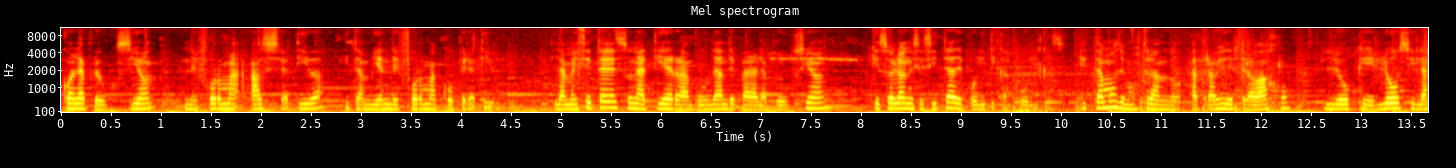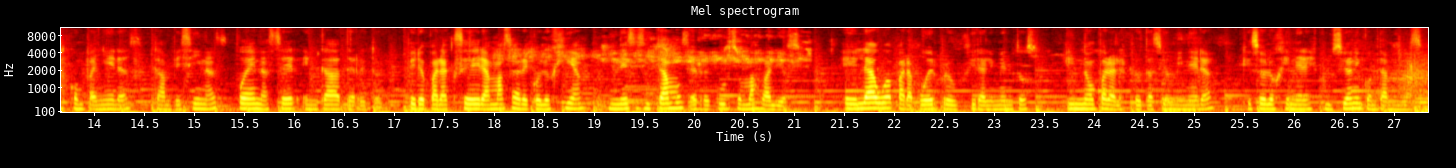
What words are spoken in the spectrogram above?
con la producción de forma asociativa y también de forma cooperativa. La meseta es una tierra abundante para la producción que solo necesita de políticas públicas. Estamos demostrando a través del trabajo lo que los y las compañeras campesinas pueden hacer en cada territorio. Pero para acceder a más agroecología necesitamos el recurso más valioso, el agua para poder producir alimentos y no para la explotación minera que solo genera exclusión y contaminación.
